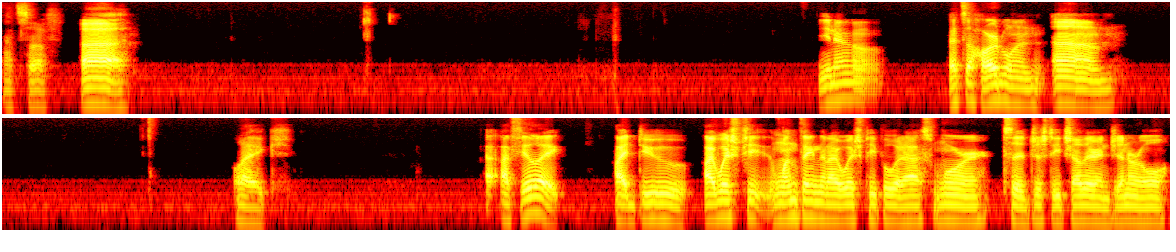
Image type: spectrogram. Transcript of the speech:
that's tough. Uh, you know, that's a hard one. Um, like, I- feel like I do. I wish pe- one thing that I wish people would ask more to just each other in general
